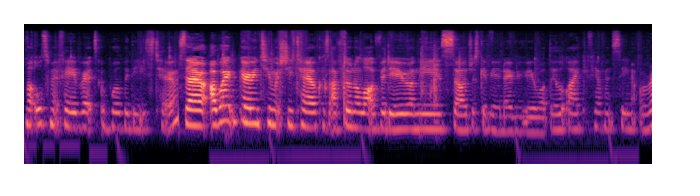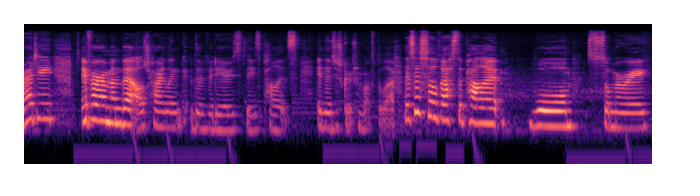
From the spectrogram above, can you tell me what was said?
my ultimate favourites will be these two. So I won't go into too much detail because I've done a lot of video on these so I'll just give you an overview of what they look like if you haven't seen it already. If I remember I'll try link the videos to these palettes in the description box below. This is Sylvester palette warm, summery.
